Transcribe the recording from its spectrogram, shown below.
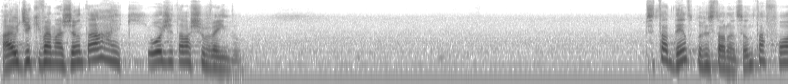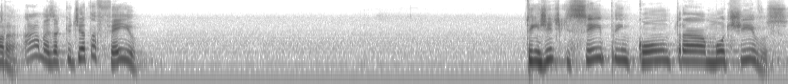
Aí o dia que vai na janta, ah, é hoje estava chovendo. Você está dentro do restaurante, você não está fora. Ah, mas é que o dia está feio. Tem gente que sempre encontra motivos.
